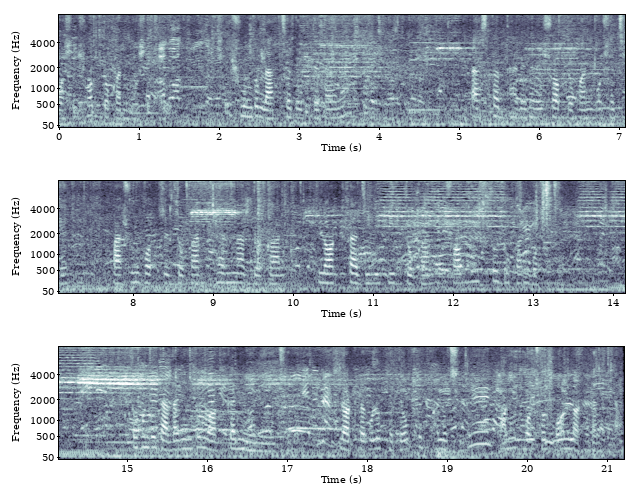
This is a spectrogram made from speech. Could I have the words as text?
বসে, সব দোকান বসেছে সুন্দর লাগছে দেখতে, তাই না? রাস্তার ধারে ধারে সব দোকান বসেছে। বাসনপত্রের দোকান, খেলনার দোকান, লটকা জিলিপির দোকান, সমস্ত দোকান বসেছে। তখন যে দাদা কিন্তু লটকা নিয়ে নিয়েছে। লটকাগুলো খেতেও খুব ভালো ছিল। অনেক বছর পর লটকা খেলাম।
